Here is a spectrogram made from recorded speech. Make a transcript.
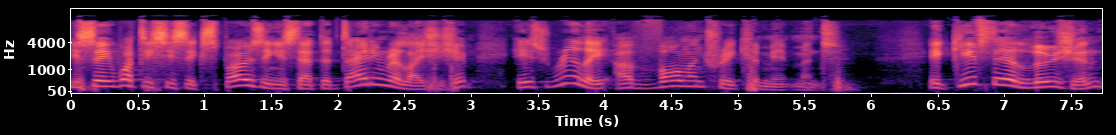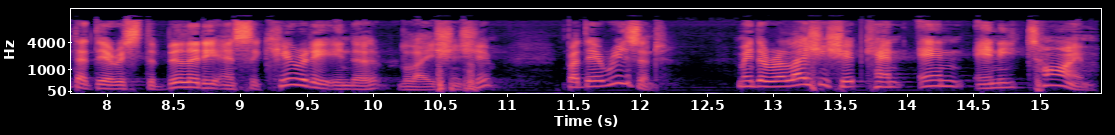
You see, what this is exposing is that the dating relationship is really a voluntary commitment. It gives the illusion that there is stability and security in the relationship, but there isn't. I mean, the relationship can end any time.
